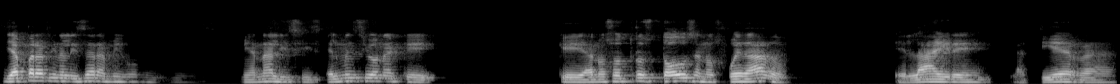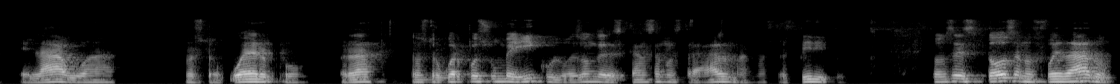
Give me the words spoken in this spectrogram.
ya para finalizar, amigo, mi, análisis, él menciona que, que a nosotros todo se nos fue dado, el aire, la tierra, el agua, nuestro cuerpo, ¿verdad? Nuestro cuerpo es un vehículo, es donde descansa nuestra alma, nuestro espíritu. Entonces, todo se nos fue dado.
